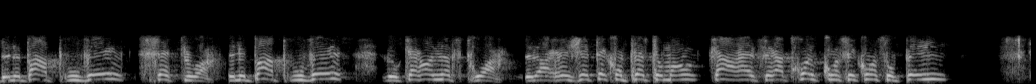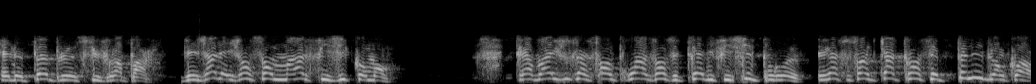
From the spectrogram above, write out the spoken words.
de ne pas approuver cette loi, de ne pas approuver le 49.3, de la rejeter complètement, car elle fera trop de conséquences au pays et le peuple ne suivra pas. Déjà, les gens sont mal physiquement. Travailler jusqu'à 63 ans, c'est très difficile pour eux. Déjà, 64 ans, c'est pénible encore.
